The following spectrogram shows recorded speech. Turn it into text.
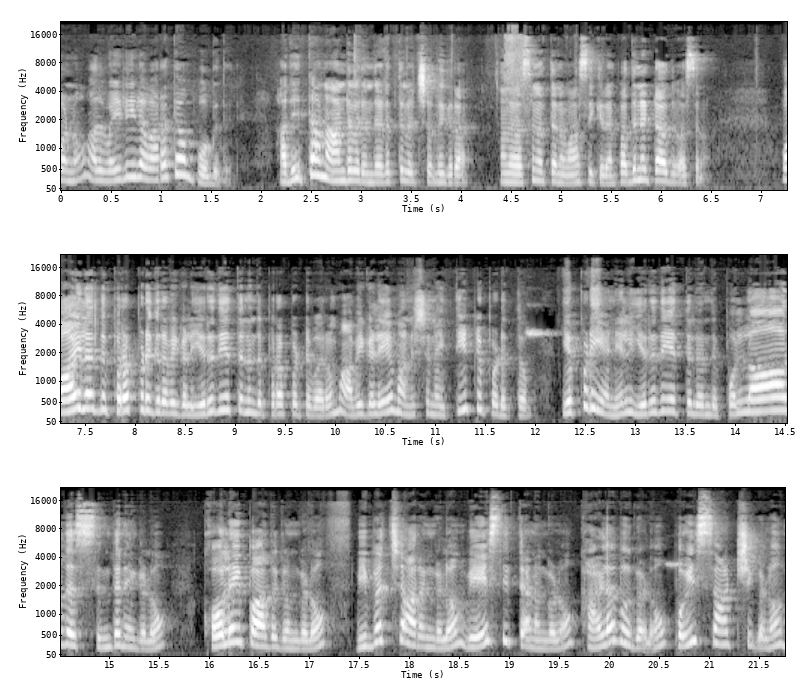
பண்ணும்? அது வெளியில் வரத்தான் போகுது. அதைத்தான் ஆண்டவர் இந்த இடத்துல சொல்லுகிறார். அந்த வசனத்தை நான் வாசிக்கிறேன். பதினெட்டாவது வசனம். வாயிலிருந்து புறப்படுகிறவைகள் இருதயத்திலிருந்து புறப்பட்டு வரும். அவைகளே மனுஷனை தீட்டுப்படுத்தும். எப்படி எனில் இருதயத்திலிருந்து பொல்லாத சிந்தனைகளும் கொலை பாதகங்களும் விபச்சாரங்களும் வேசித்தனங்களும் களவுகளும் பொய் சாட்சிகளும்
